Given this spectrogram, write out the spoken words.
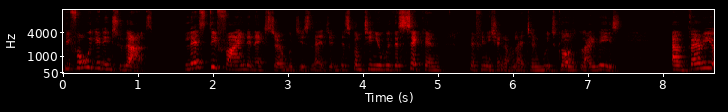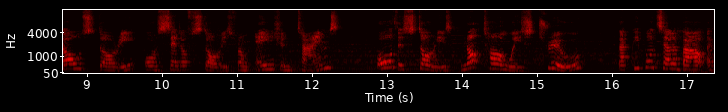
before we get into that, let's define the next term, which is legend. Let's continue with the second definition of legend, which goes like this a very old story or set of stories from ancient times, or the stories, not always true, that people tell about a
